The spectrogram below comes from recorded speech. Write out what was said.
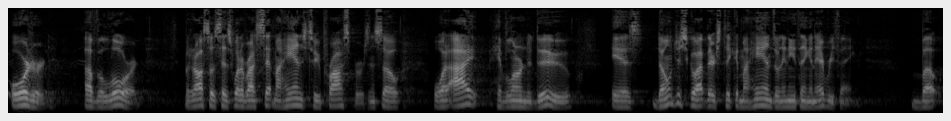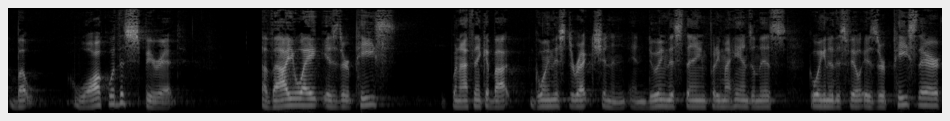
Ordered of the Lord. But it also says, whatever I set my hands to prospers. And so, what I have learned to do is don't just go out there sticking my hands on anything and everything, but, but walk with the Spirit, evaluate is there peace when I think about going this direction and, and doing this thing, putting my hands on this, going into this field? Is there peace there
